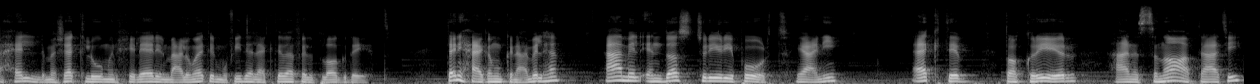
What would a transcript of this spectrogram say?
أحل مشاكله من خلال المعلومات المفيدة اللي هكتبها في ال blog ديت. تاني حاجة ممكن أعملها أعمل industry report يعني أكتب تقرير عن الصناعة بتاعتي.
